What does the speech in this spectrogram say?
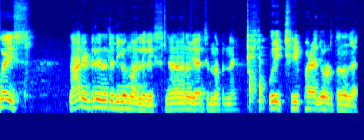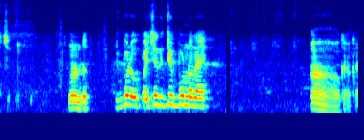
ഗൈസ് നാല് ഇഡ്ഡലി എന്നിട്ട് എനിക്കൊന്നും അല്ല ഗൈസ് ഞാൻ അങ്ങനെ വിചാരിച്ചിരുന്ന പിന്നെ ഒരു ഇച്ചിരി പഴഞ്ചോറ് എടുത്തെന്ന് വിചാരിച്ചു. അങ്ങനെയുണ്ട് ഇപ്പോൾ ഉപ്പ് ഉപ്പുണ്ടോന്നേ? ആ ഓക്കെ ഓക്കെ.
